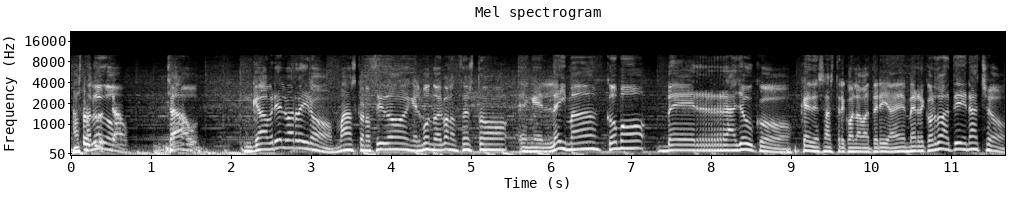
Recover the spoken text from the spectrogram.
Hasta luego. Chao. Chao. Gabriel Barreiro, más conocido en el mundo del baloncesto, en el Leima, como Berrayouco. Qué desastre con la batería, ¿eh? Me recordó a ti, Nacho.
